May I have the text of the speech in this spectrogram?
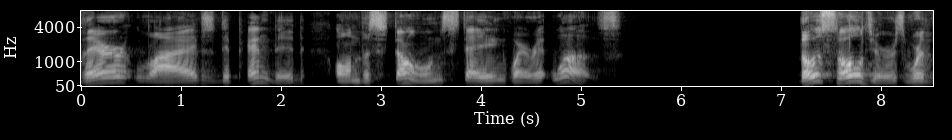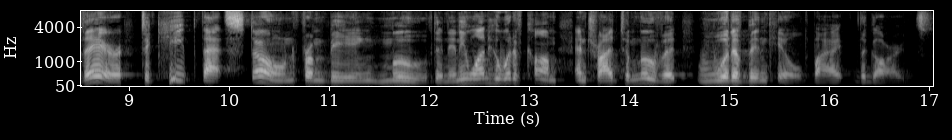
their lives depended on the stone staying where it was. Those soldiers were there to keep that stone from being moved, and anyone who would have come and tried to move it would have been killed by the guards.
